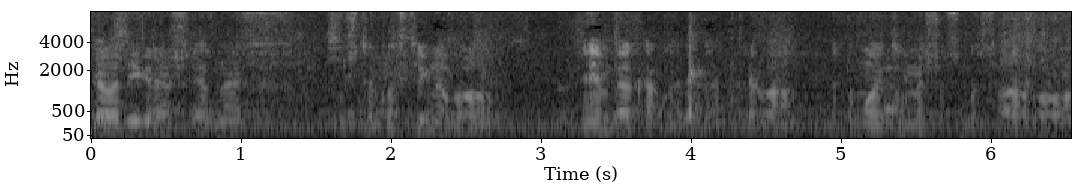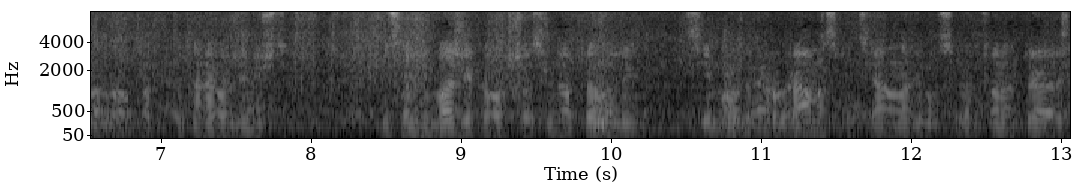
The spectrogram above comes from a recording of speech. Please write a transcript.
треба да играш, ја знаев уште кога стигна во НБА како е дека треба дека моето име што сум го стварал во Европа, тука не важи ништо. Мислам им важи како што си направили, си имал програма специјална, имал сум тоа надпревари,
